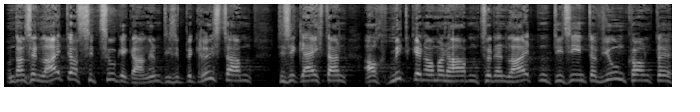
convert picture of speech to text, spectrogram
Und dann sind Leute auf sie zugegangen, die sie begrüßt haben, die sie gleich dann auch mitgenommen haben zu den Leuten, die sie interviewen konnte.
